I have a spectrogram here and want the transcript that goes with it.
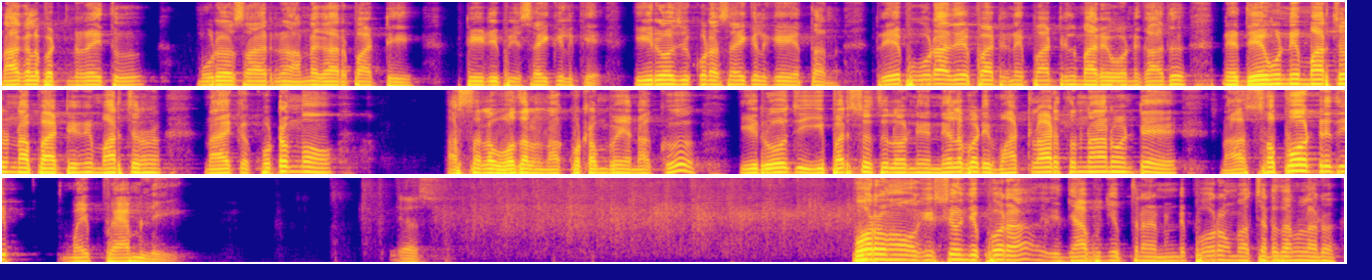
నాగలపట్టిన రైతు మూడోసారి అన్నగారి పార్టీ టీడీపీ సైకిల్కే. ఈరోజు కూడా సైకిల్కే ఎత్తాను. రేపు కూడా అదే పార్టీని పార్టీలు మారేవాడిని కాదు. నేను దేవుణ్ణి మార్చను నా పార్టీని మార్చను. నా యొక్క కుటుంబం అస్సలు వదలను నా కుటుంబమే నాకు. ఈరోజు ఈ పరిస్థితుల్లో నేను నిలబడి మాట్లాడుతున్నాను అంటే నా సపోర్ట్ ఇది మై ఫ్యామిలీ. ఎస్ పూర్వం ఒక విషయం చెప్పారా? ఈ జ్ఞాపకం చెప్తున్నానండి పూర్వం మా చిన్నతనంలో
